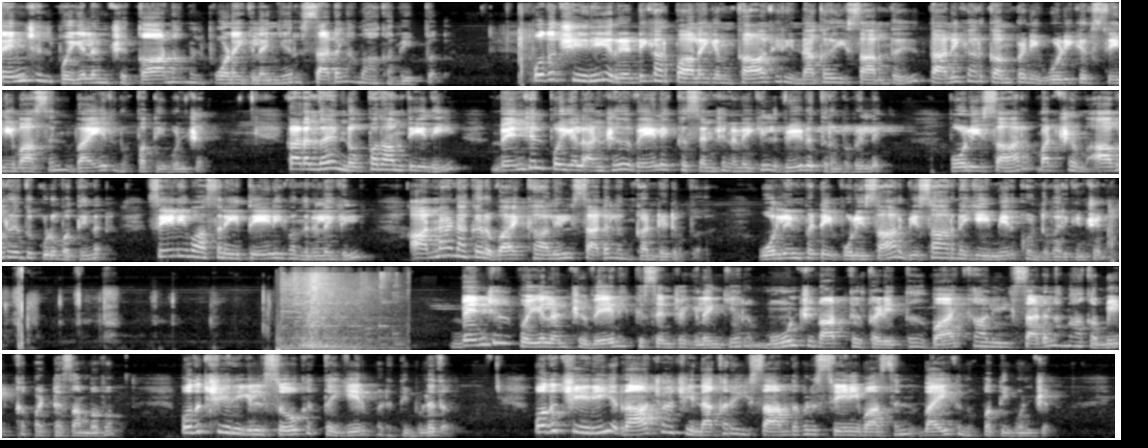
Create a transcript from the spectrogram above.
பெஞ்சல் புயலன்று காணாமல் போன இளைஞர் சடலமாக மீட்பு. புதுச்சேரி ரெட்டிகார்பாளையம் காவிரி நகரை சார்ந்து தனியார் கம்பெனி ஊழியர் சீனிவாசன் வயது முப்பத்தி ஒன்று. கடந்த முப்பதாம் தேதி பெஞ்சல் புயல் அன்று வேலைக்கு சென்ற நிலையில் வீடு திரும்பவில்லை. போலீசார் மற்றும் அவரது குடும்பத்தினர் சீனிவாசனை தேடி வந்த நிலையில் அண்ணா நகர் வாய்க்காலில் சடலம் கண்டெடுப்பு. உருளின்பேட்டை போலீசார் விசாரணையை மேற்கொண்டு வருகின்றனர். பெஞ்சில் புயல் அன்று வேலைக்கு சென்ற இளைஞர் மூன்று நாட்கள் கழித்து வாய்க்காலில் சடலமாக மீட்கப்பட்ட சம்பவம் புதுச்சேரியில் சோகத்தை ஏற்படுத்தியுள்ளது. புதுச்சேரி ராஜாஜி நகரை சார்ந்தவர் ஸ்ரீனிவாசன் வயது முப்பத்தி ஒன்று.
